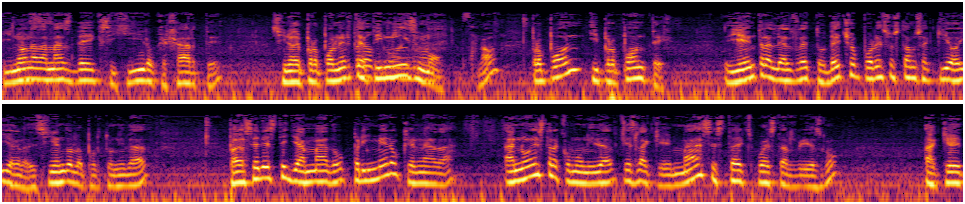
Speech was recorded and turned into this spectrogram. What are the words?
y no nada más de exigir o quejarte, sino de proponerte a ti mismo. ¿no? Propon y proponte y éntrale al reto. De hecho, por eso estamos aquí hoy agradeciendo la oportunidad para hacer este llamado, primero que nada, a nuestra comunidad, que es la que más está expuesta al riesgo, a que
